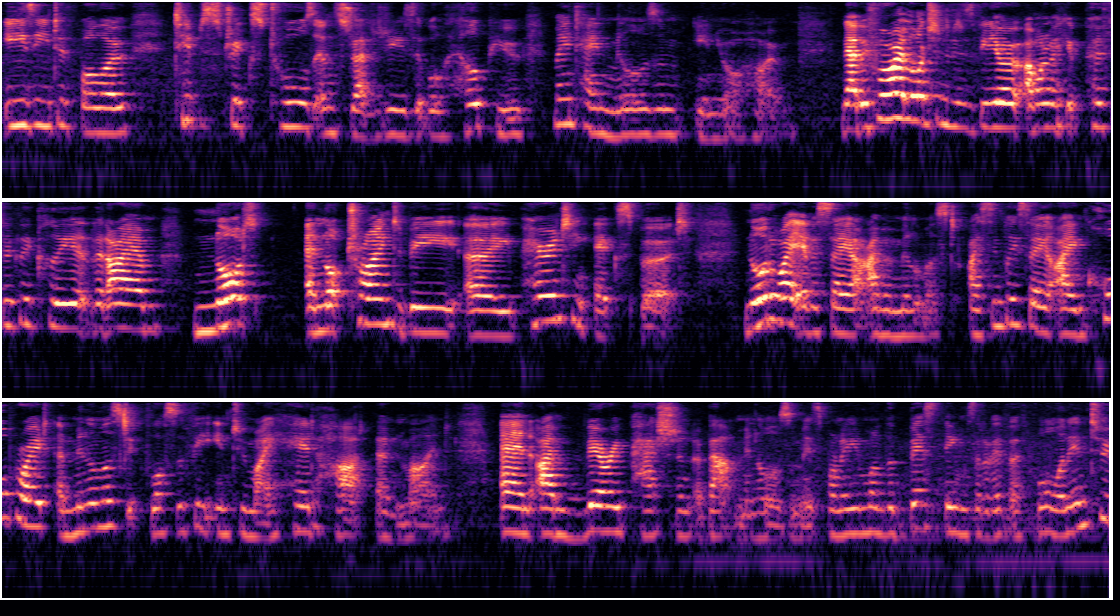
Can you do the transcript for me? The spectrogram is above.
easy to follow tips, tricks, tools and strategies that will help you maintain minimalism in your home. Now before I launch into this video, I want to make it perfectly clear that I am not and not trying to be a parenting expert nor do I ever say I'm a minimalist. I simply say I incorporate a minimalistic philosophy into my head, heart and mind. And I'm very passionate about minimalism. It's one of, one of the best things that I've ever fallen into.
